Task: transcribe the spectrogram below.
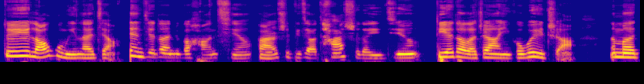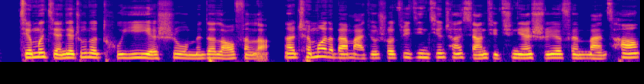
对于老股民来讲，现阶段这个行情反而是比较踏实的，已经跌到了这样一个位置啊。那么节目简介中的图一也是我们的老粉了。那沉默的白马就说，最近经常想起去年十月份满仓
